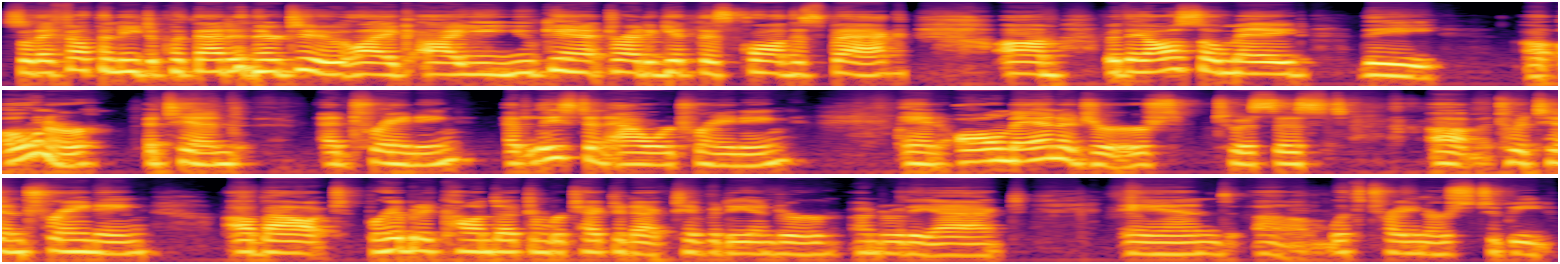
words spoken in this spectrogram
So they felt the need to put that in there too, like, I, you can't try to get this, claw this back. Um, but they also made the uh, owner attend a training, at least an hour training, and all managers to assist um, to attend training about prohibited conduct and protected activity under under the act, and um, with trainers to be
